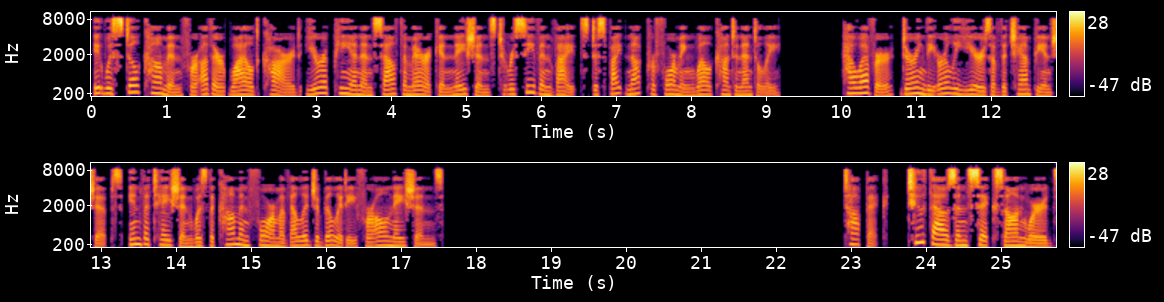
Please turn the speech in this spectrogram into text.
It was still common for other wild card European and South American nations to receive invites despite not performing well continentally. However, during the early years of the championships, invitation was the common form of eligibility for all nations. Topic 2006 onwards.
